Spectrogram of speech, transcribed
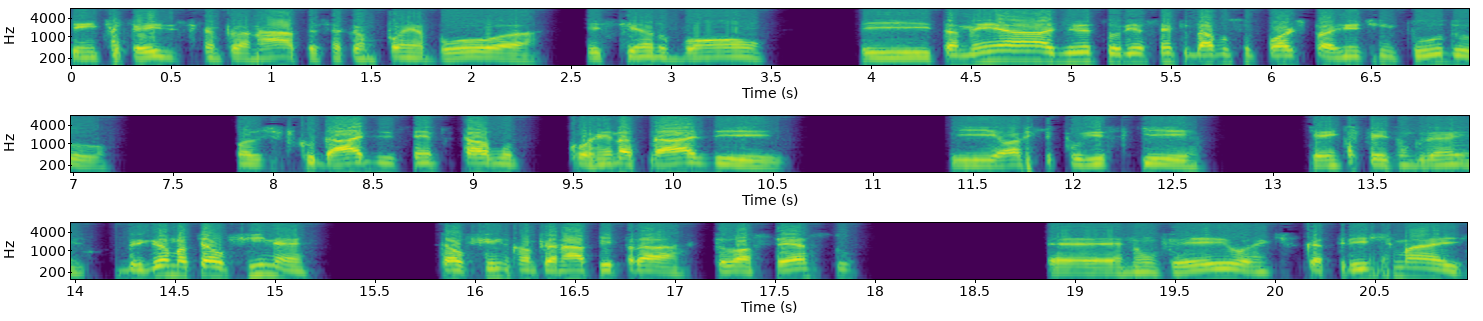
a gente fez esse campeonato, essa campanha boa, esse ano bom, e também a diretoria sempre dava um suporte para a gente em tudo, com as dificuldades, sempre estavam correndo atrás e, e eu acho que por isso que, a gente fez um grande. Brigamos até o fim, né? Até o fim do campeonato aí pra, pelo acesso. É, não veio, a gente fica triste, mas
